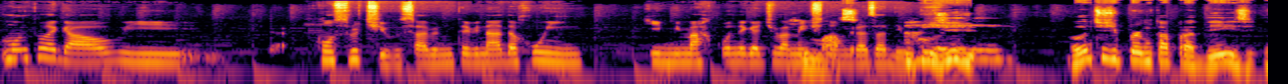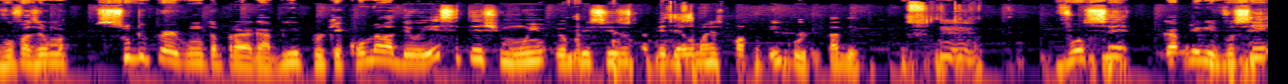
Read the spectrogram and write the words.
muito legal e construtivo, sabe? Não teve nada ruim que me marcou negativamente, não, graças a Deus. Inclusive, Antes de perguntar pra Daisy, eu vou fazer uma sub-pergunta pra Gabi, porque como ela deu esse testemunho, eu preciso saber dela uma resposta bem curta, tá, Dê? Você, Gabriel, você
